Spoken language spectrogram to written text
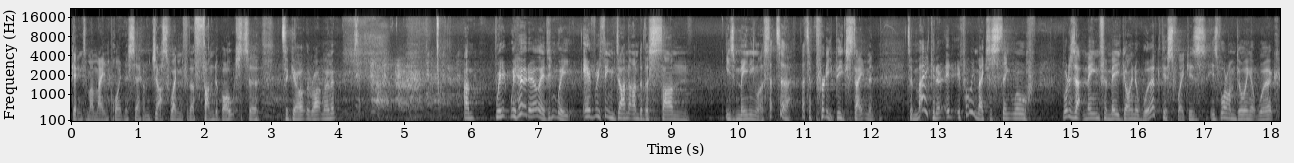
Getting to my main point in a sec, I'm just waiting for the thunderbolt to, to go at the right moment. Um, we, we heard earlier, didn't we? Everything done under the sun is meaningless. That's a, that's a pretty big statement to make. And it, it probably makes us think, well, what does that mean for me going to work this week? Is, is what I'm doing at work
